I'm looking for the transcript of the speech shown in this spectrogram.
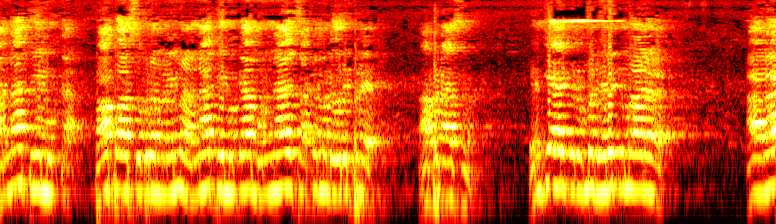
அண்ணா திமுக பாப்பா சுப்பிரமணியம் அண்ணா திமுக முன்னாள் சட்டமன்ற உறுப்பினர் பாபநாசன் எம்ஜிஆருக்கு ரொம்ப நெருக்கமானவர் ஆனா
